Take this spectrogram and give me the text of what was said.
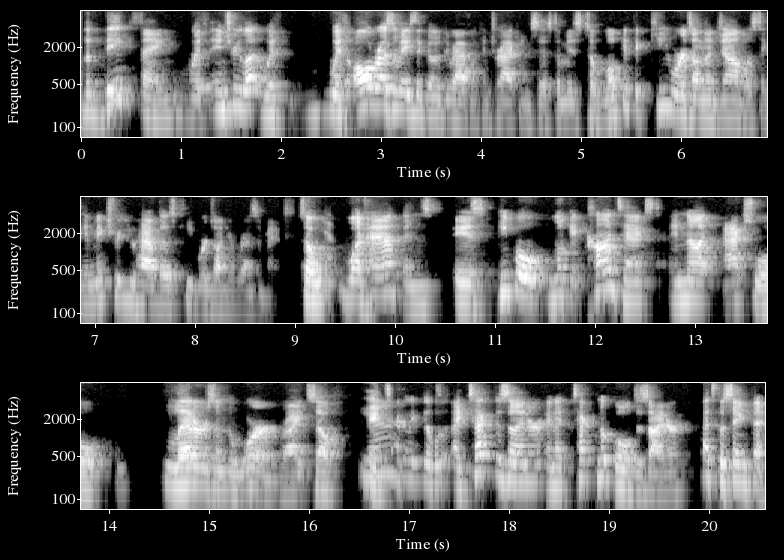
the big thing with entry with with all resumes that go through applicant tracking system is to look at the keywords on the job listing and make sure you have those keywords on your resume. So yep. what happens is people look at context and not actual letters in the word right? So yeah. a technical a tech designer and a technical designer that's the same thing.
